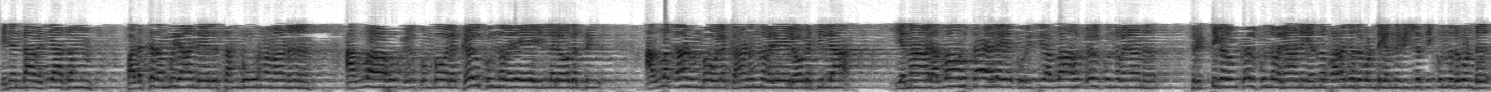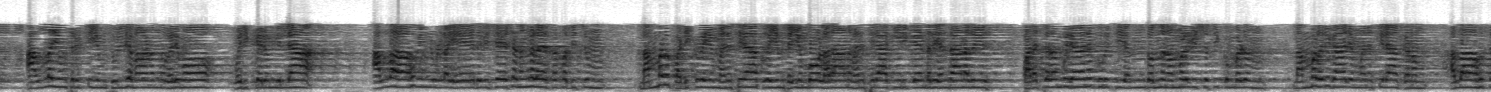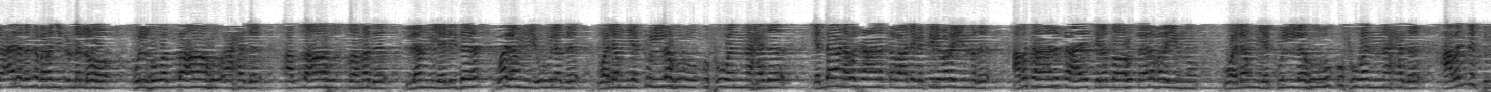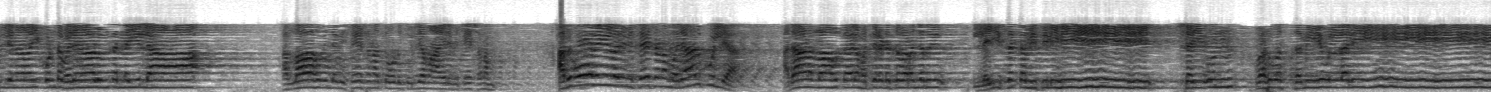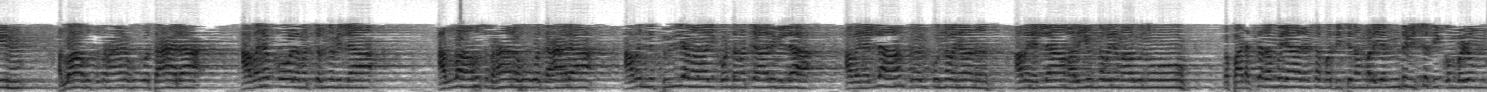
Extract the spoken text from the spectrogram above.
പിന്നെന്താ വ്യത്യാസം? പടച്ച തമ്പുരാന്റേത് സമ്പൂർണമാണ്. അള്ളാഹു കേൾക്കും പോലെ കേൾക്കുന്നവരെ ഇല്ല ലോകത്ത്. അള്ള കാണും പോലെ കാണുന്നവരെ ലോകത്തില്ല. എന്നാൽ അള്ളാഹു താലയെ കുറിച്ച് അള്ളാഹു കേൾക്കുന്നവനാണ് സൃഷ്ടികളും കേൾക്കുന്നവനാണ് എന്ന് പറഞ്ഞതുകൊണ്ട് എന്ന് വിശ്വസിക്കുന്നതുകൊണ്ട് അള്ളയും സൃഷ്ടിയും തുല്യമാണെന്ന് വരുമോ? ഒരിക്കലും ഇല്ല. അള്ളാഹുവിനുള്ള ഏത് വിശേഷണങ്ങളെ സംബന്ധിച്ചും നമ്മൾ പഠിക്കുകയും മനസ്സിലാക്കുകയും ചെയ്യുമ്പോൾ അതാണ് മനസ്സിലാക്കിയിരിക്കേണ്ടത്. എന്താണത്? പടച്ചതമ്പുരാനെക്കുറിച്ച് എന്തൊന്ന് നമ്മൾ വിശ്വസിക്കുമ്പോഴും നമ്മളൊരു കാര്യം മനസ്സിലാക്കണം. അള്ളാഹു താല തന്നെ പറഞ്ഞിട്ടുണ്ടല്ലോ അള്ളാഹു അഹദ് അള്ളാഹു സമദ് ലം യലിദ് വലം യൂലദ് വലം യകുല്ലഹു അഹദ്. എന്താണ് അവസാനത്തെ വാചകത്തിൽ പറയുന്നത്? അവസാനത്തെ ആയത്തിൽ അള്ളാഹു താല പറയുന്നു വലം അഹദ്. അവന് തുല്യനായി കൊണ്ട് ഒരാളും തന്നെയില്ല. അള്ളാഹുവിന്റെ വിശേഷണത്തോട് തുല്യമായൊരു വിശേഷണം. അതുപോലെയുള്ള ഒരു വിശേഷണം ഒരാൾക്കുമില്ല. അതാണ് അള്ളാഹുക്കാല മറ്റൊരിടത്ത് പറഞ്ഞത് അലീം. അള്ളാഹു സുബ്ഹാനഹു തആല അവനെപ്പോലെ മറ്റൊന്നുമില്ല. അള്ളാഹു സുബ്ഹാനഹു താര അവന് തുല്യമായി കൊണ്ട് മറ്റാരുമില്ല. അവനെല്ലാം കേൾക്കുന്നവനാണ്. അവനെല്ലാം അറിയുന്നവനുമാകുന്നു. പടച്ച തമ്പുരാനെ സംബന്ധിച്ച് നമ്മൾ എന്ത് വിശ്വസിക്കുമ്പോഴും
